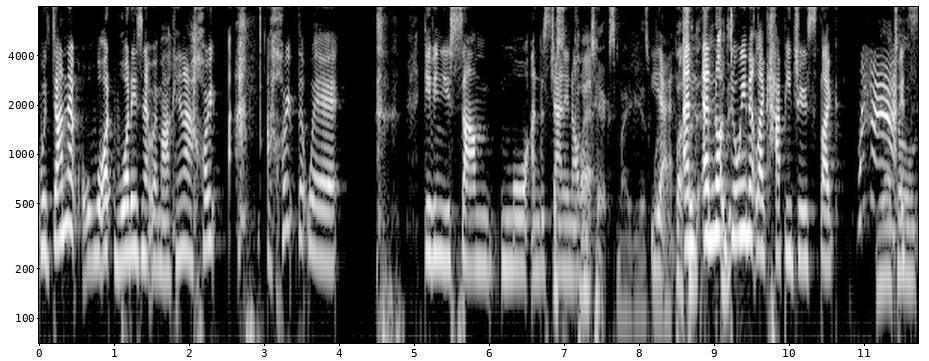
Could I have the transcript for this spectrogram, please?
we've done that. What what is network marketing? I hope I hope that we're giving you some more Just understanding of it. context maybe as well. Yeah, But so and th- and not doing it like happy juice, like Yeah, it's all, it's-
